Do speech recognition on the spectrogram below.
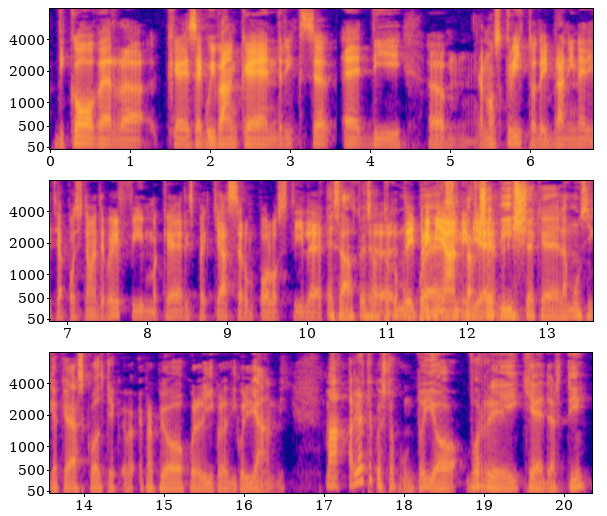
di cover eh, che eseguiva anche Hendrix e di... ehm, hanno scritto dei brani inediti appositamente per il film che rispecchiassero un po' lo stile Esatto, esatto. eh, Comunque dei primi si anni di percepisce che la musica che ascolti è, proprio quella lì, quella di quegli anni. Ma arrivati a questo punto, io vorrei chiederti,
